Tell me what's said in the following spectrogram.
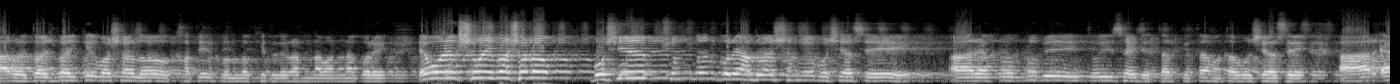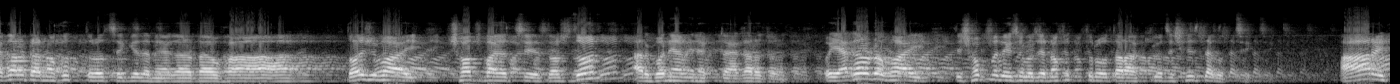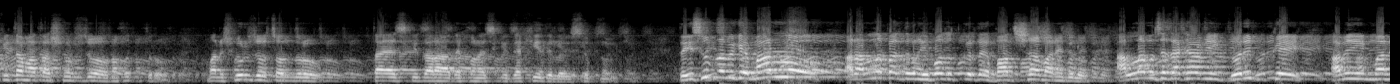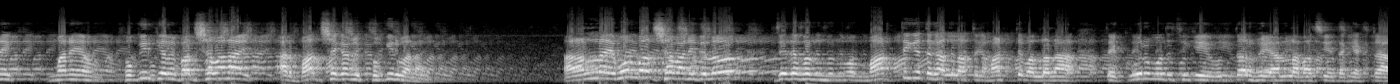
আর ওই দশ ভাইকে বসালো, খাতির করল, খেতে রান্না বান্না করে। এমন এক সময় বসালো, বসিয়ে সুন্দর করে আদরের সঙ্গে বসে আছে। আর একরূপ নবী দুই সাইডে তার পিতা মাতা বসে আছে। আর এগারোটা নক্ষত্র হচ্ছে কে জানে? এগারোটা ভাই। দশ ভাই, সৎ ভাই হচ্ছে দশ জন, আর বনিয়ামিন একটা এগারো জন। ওই এগারোটা ভাই যে স্বপ্ন দেখেছিল যে নক্ষত্র তারা কি হচ্ছে, সেজদা করছে। আর এই পিতা মাতা সূর্য নক্ষত্র মানে সূর্য, চন্দ্র, তাই আজকে তারা দেখুন, আজকে দেখিয়ে দিল ইসুফ নবীকে। তো ইসুফ নবীকে মারলো, আর আল্লাহ পাক হিফাজত করে তাকে বাদশাহ বানিয়ে দিল। আল্লাহ বলছে যাকে আমি গরিবকে, আমি মানে মানে ফকিরকে আমি বাদশাহ বানাই, আর বাদশাকে আমি ফকির বানাই। আর আল্লাহ এমন বাদশাহ বানিয়ে দিল যে দেখুন মারতে গিয়ে তাকে আল্লাহ তাকে মারতে পারল না, তাই কুয়োর মধ্যে থেকে উদ্ধার হয়ে আল্লাহ বাঁচিয়ে তাকে একটা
